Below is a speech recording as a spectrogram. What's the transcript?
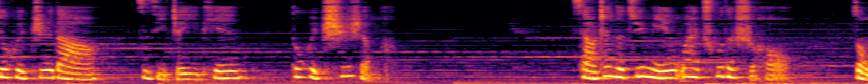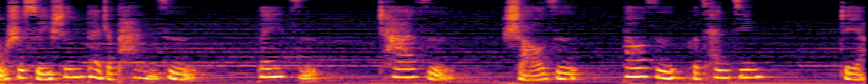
就会知道自己这一天都会吃什么。小镇的居民外出的时候，总是随身带着盘子、杯子、叉子、勺子、刀子和餐巾，这样，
